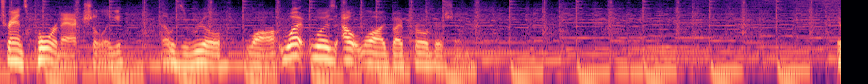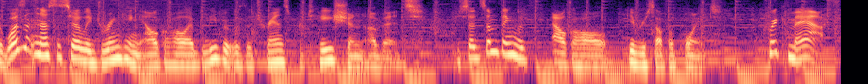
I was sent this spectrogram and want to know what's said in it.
transport, actually? That was the real law. What was outlawed by Prohibition? It wasn't necessarily drinking alcohol, I believe it was the transportation of it. If you said something with alcohol, give yourself a point. Quick math.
